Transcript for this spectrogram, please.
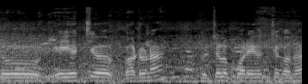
তো এই হচ্ছে ঘটনা। তো চলো পরে হচ্ছে কথা।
